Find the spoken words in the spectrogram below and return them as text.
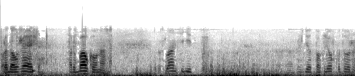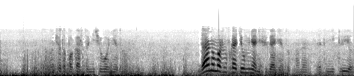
Продолжается рыбалка у нас. Руслан сидит, ждет поклевку тоже. Но что-то пока что ничего нету. Да, ну можно сказать и у меня нифига нету. Она это не клюет.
